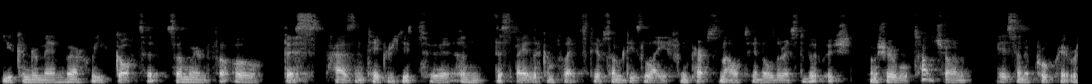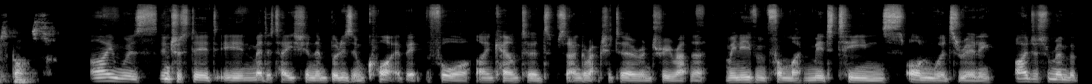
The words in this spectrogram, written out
you can remember, where you got it somewhere and thought, oh, this has integrity to it, and despite the complexity of somebody's life and personality and all the rest of it, which I'm sure we'll touch on, it's an appropriate response. I was interested in meditation and Buddhism quite a bit before I encountered Sangharakshita and Triratna. I mean, even from my mid teens onwards, really. I just remember,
